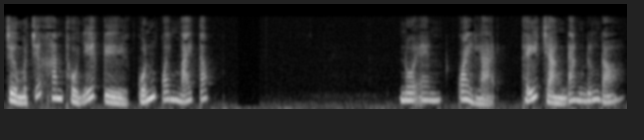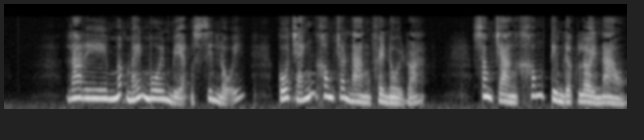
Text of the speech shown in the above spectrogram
trừ một chiếc khăn Thổ Nhĩ Kỳ cuốn quanh mái tóc. Noel quay lại, thấy chàng đang đứng đó. Larry mấp máy môi miệng xin lỗi, cố tránh không cho nàng phải nổi đoá. Song chàng không tìm được lời nào.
